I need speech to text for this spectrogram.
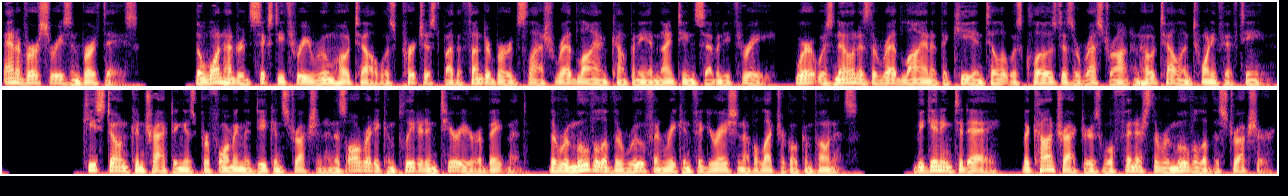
anniversaries, and birthdays. The 163 room hotel was purchased by the Thunderbird slash Red Lion Company in 1973, where it was known as the Red Lion at the Quay until it was closed as a restaurant and hotel in 2015. Keystone Contracting is performing the deconstruction and has already completed interior abatement, the removal of the roof, and reconfiguration of electrical components. Beginning today, the contractors will finish the removal of the structure,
